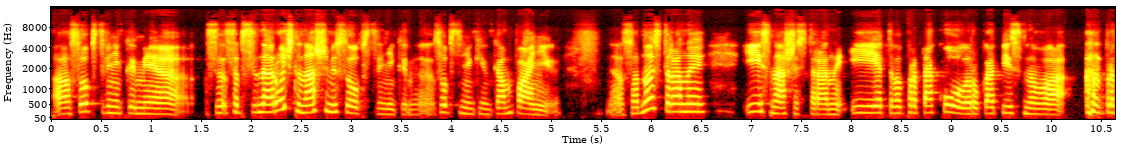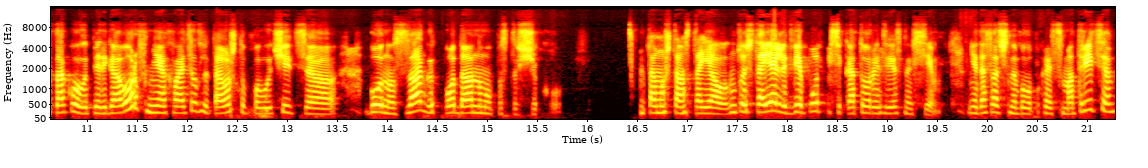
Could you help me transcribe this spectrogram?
а, собственниками, собственноручно нашими собственниками, собственниками компании, с одной стороны, и с нашей стороны. И этого протокола рукописного, протокола переговоров мне хватило для того, чтобы получить бонус за год по данному поставщику потому что там стояло, ну, то есть стояли две подписи, которые известны всем. Мне достаточно было показать, смотрите,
